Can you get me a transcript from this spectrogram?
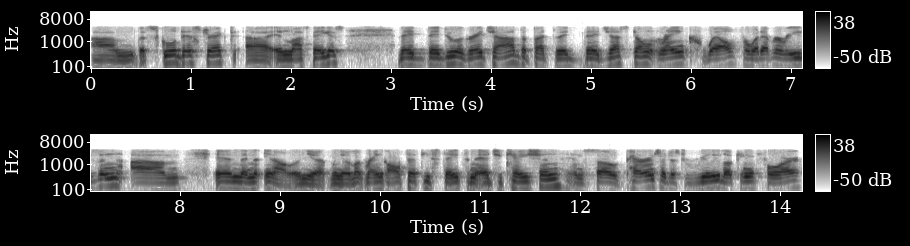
Um, the school district uh, in Las Vegas. They they do a great job, but, but they they just don't rank well for whatever reason. Um, and then you know when you when you look rank all 50 states in education, and so parents are just really looking for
